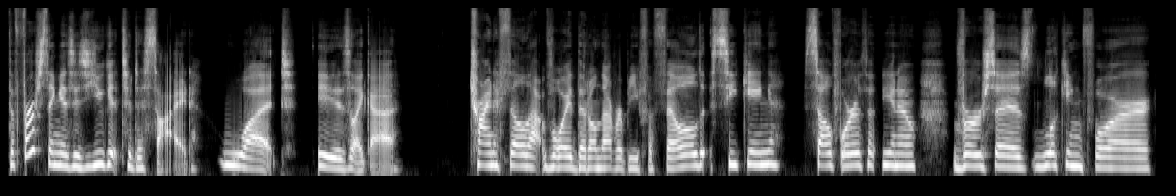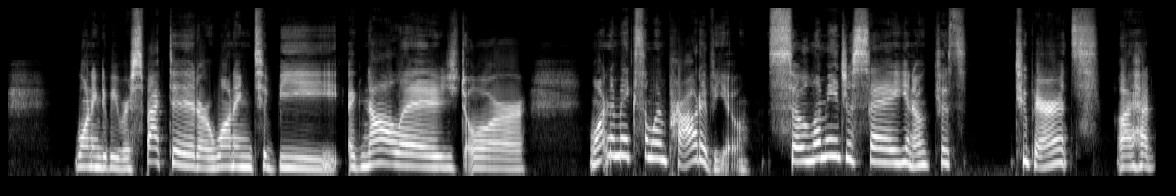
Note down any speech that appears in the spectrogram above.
the first thing is is you get to decide what is like a trying to fill that void that'll never be fulfilled, seeking self-worth, you know, versus looking for wanting to be respected or wanting to be acknowledged or wanting to make someone proud of you. So let me just say, you know, cuz two parents, I had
